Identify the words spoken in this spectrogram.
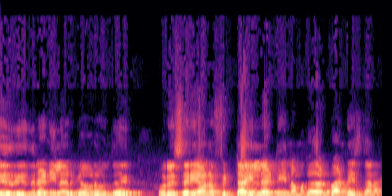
எதிர் எதிரணியில் இருக்கவர் வந்து ஒரு சரியான ஃபிட்டாக இல்லாட்டி நமக்கு அட்வான்டேஜ் தானே.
